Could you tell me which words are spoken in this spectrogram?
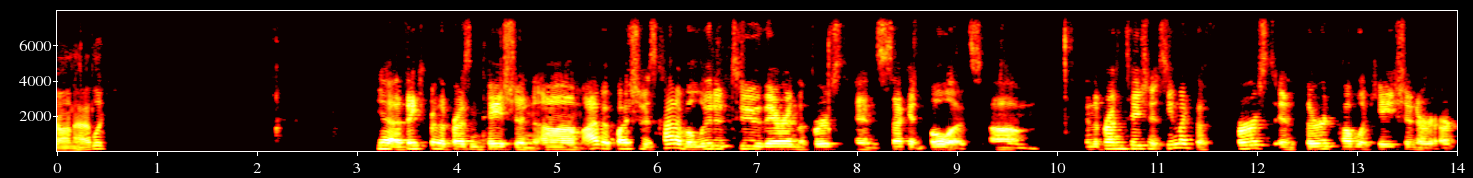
John Hadley? Yeah, thank you for the presentation. Um, I have a question. It's kind of alluded to there in the first and second bullets. Um, in the presentation, it seemed like the first and third publication are, are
